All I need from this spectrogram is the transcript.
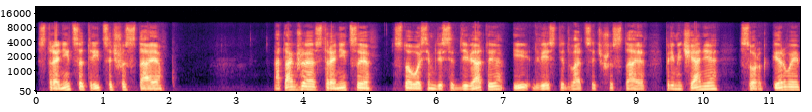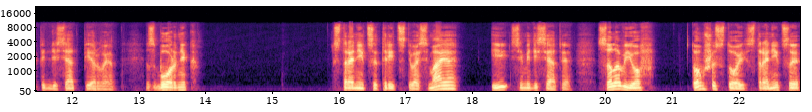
страница 36, а также страницы 189 и 226, примечание 41-51, сборник, страницы 38 и 70, Соловьев, том 6, страницы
